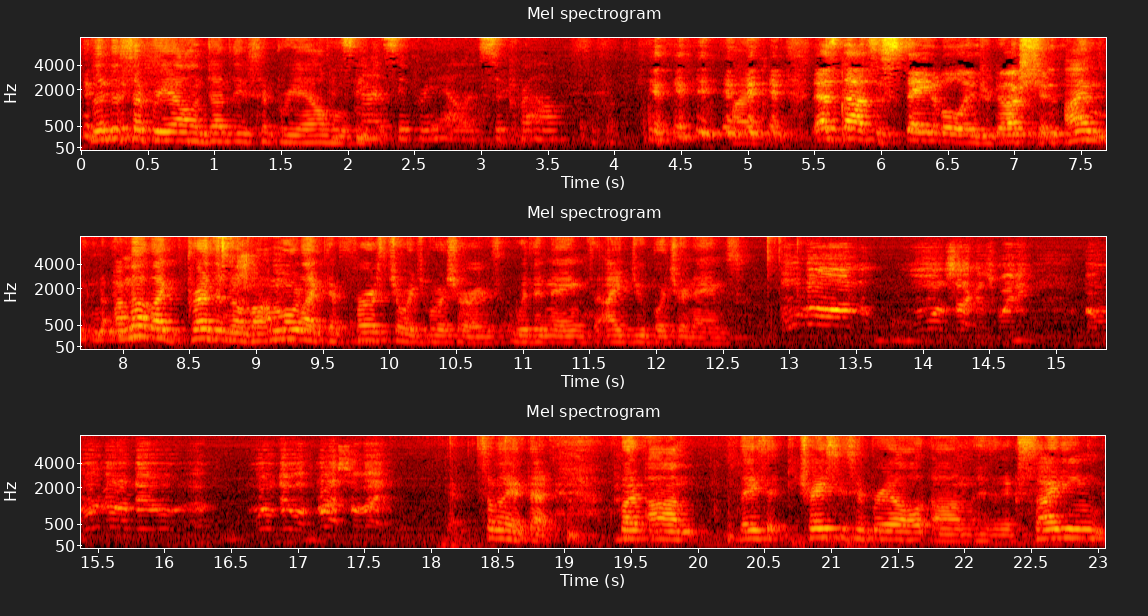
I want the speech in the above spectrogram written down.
Linda Cipriel and Dudley Cipriel who It's will be. not Cipriel, it's Cipral. I- That's not sustainable introduction. I'm, I'm not like President Obama, I'm more like the first George Bush or with the names, I do butcher names. Something like that. But um, they said Tracy Sabriel um, has an exciting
